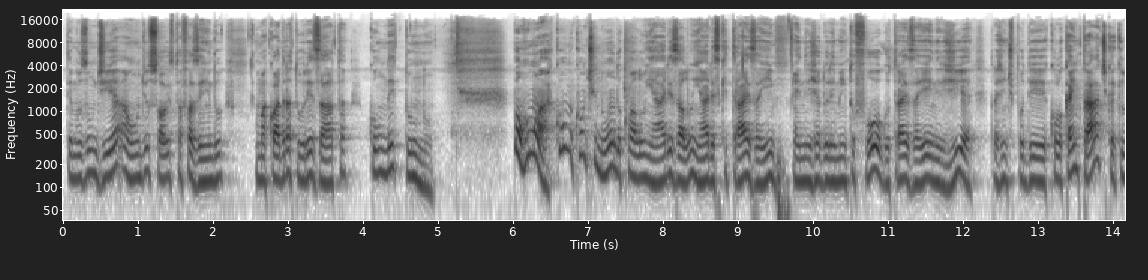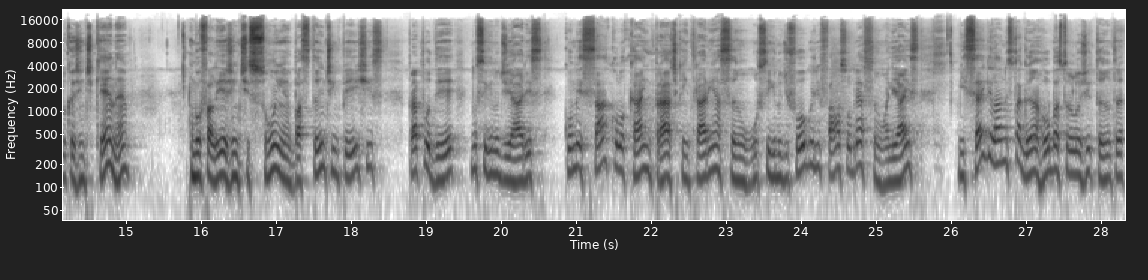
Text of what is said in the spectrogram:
temos um dia onde o Sol está fazendo uma quadratura exata com Netuno. Bom, vamos lá. Continuando com a Lua em Ares, a Lua em Ares que traz aí a energia do elemento fogo, traz aí a energia para a gente poder colocar em prática aquilo que a gente quer, né? Como eu falei, a gente sonha bastante em peixes para poder, no signo de Ares, começar a colocar em prática, entrar em ação. O signo de fogo ele fala sobre ação. Aliás, me segue lá no Instagram, astrologitantra,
